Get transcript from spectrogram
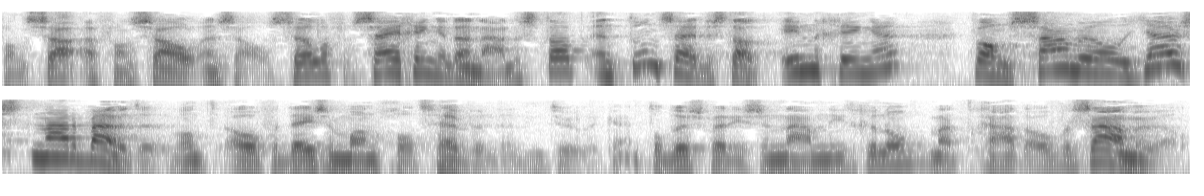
van, Sa van Saul en Saul zelf. Zij gingen dan naar de stad en toen zij de stad ingingen, kwam Samuel juist naar buiten. Want over deze man Gods hebben we het natuurlijk. Hè. Tot dusver is zijn naam niet genoemd, maar het gaat over Samuel.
